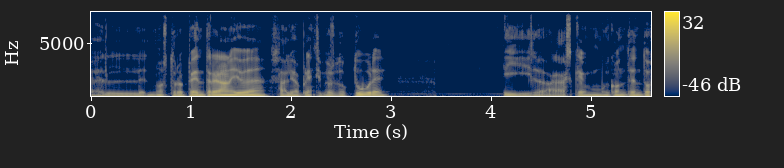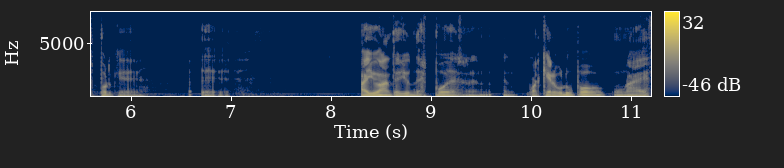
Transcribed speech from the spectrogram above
el- nuestro EP Entre la Nieve salió a principios de octubre y la verdad es que muy contentos porque eh, hay un antes y un después. En, en cualquier grupo, una vez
